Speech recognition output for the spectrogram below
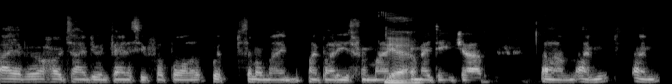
I have a hard time doing fantasy football with some of my my buddies from my Yeah. from my day job. Um, I'm I'm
